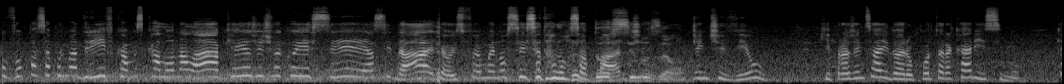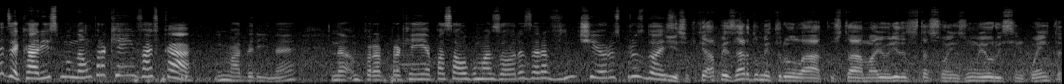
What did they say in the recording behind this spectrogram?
vamos passar por Madrid, ficar uma escalona lá, porque aí a gente vai conhecer a cidade. Então, isso foi uma inocência da nossa Doce parte. ilusão. A gente viu que pra gente sair do aeroporto era caríssimo. Quer dizer, caríssimo não para quem vai ficar em Madrid, né? Para quem ia passar algumas horas era 20 euros para os dois. Isso, porque apesar do metrô lá custar a maioria das estações 1,50€,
